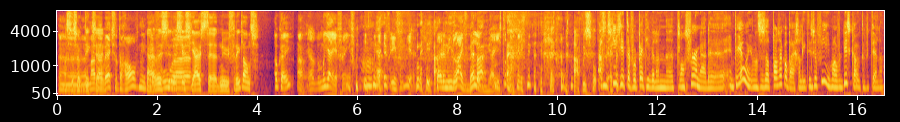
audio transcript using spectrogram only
Als ze zo dik maar zijn. daar werkt ze toch al of niet? Ja, Of dus, hoe, dus is juist nu freelance. Oké, nou ja, dan moet jij even informeren. Moet jij even informeren. Nee, ja. Kan je er niet live bellen Maar- nu? Ja, is dat toch niet? Nou? Nou, misschien zit er voor Patty wel een eh, transfer naar de NPO in. Want ze zat pas ook al bij Galiet en Sofie om over disco te vertellen.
